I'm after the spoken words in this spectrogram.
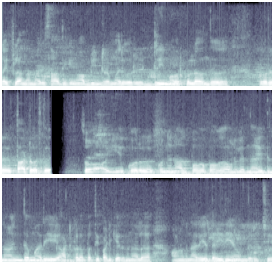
லைஃப்பில் அந்த மாதிரி சாதிக்கணும் அப்படின்ற மாதிரி ஒரு ட்ரீம் அவருக்குள்ளே வந்து ஒரு தாட் வருது. ஸோ ஒரு கொஞ்ச நாள் போக போக அவனுக்கு என்ன இதுனா இந்த மாதிரி ஆட்களை பற்றி படிக்கிறதுனால அவனுக்கு நிறைய தைரியம் வந்துருச்சு.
